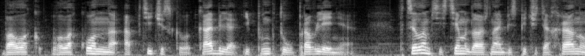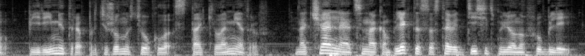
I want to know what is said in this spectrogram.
волок- волоконно-оптического кабеля и пункта управления. В целом система должна обеспечить охрану периметра протяженностью около 100 километров. Начальная цена комплекта составит 10 миллионов рублей –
